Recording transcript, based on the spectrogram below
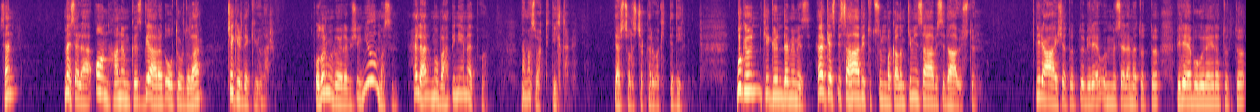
Sen mesela on hanım kız bir arada oturdular, çekirdek yiyorlar. Olur mu böyle bir şey? Niye olmasın? Helal, mubah bir nimet bu. Namaz vakti değil tabi. Ders çalışacakları vakitte değil. Bugünkü gündemimiz, herkes bir sahabi tutsun bakalım kimin sahabisi daha üstün. Biri Ayşe tuttu, biri Ümmü Seleme tuttu, biri Ebu Hureyre tuttu.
